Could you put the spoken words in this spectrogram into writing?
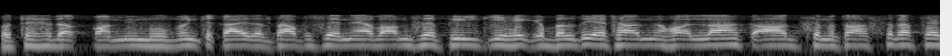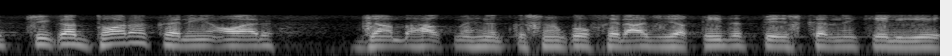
متحدہ قومی موومنٹ کے قائد الطاف حسین نے عوام سے اپیل کی ہے کہ بلدی اٹھان میں ہولناک آگ سے متاثرہ فیکٹری کا دورہ کریں اور جام بحق محنت کشوں کو خراج عقیدت پیش کرنے کے لیے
